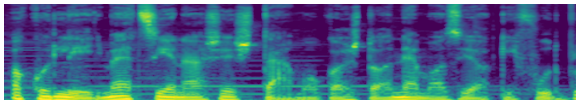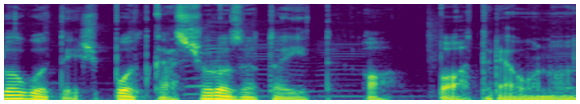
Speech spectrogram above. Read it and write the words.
akkor légy mecénás és támogasd a Nem az, aki fut blogot és podcast sorozatait a Patreonon.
